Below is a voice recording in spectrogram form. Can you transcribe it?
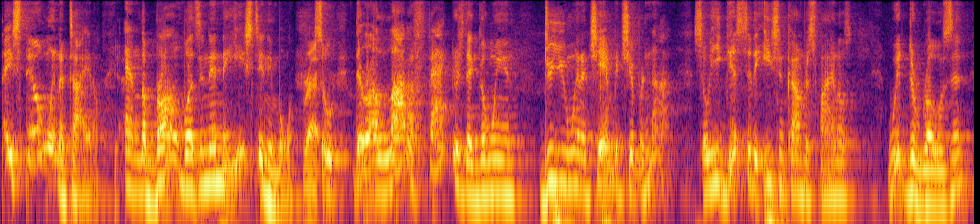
they still win a title. And LeBron wasn't in the East anymore. Right. So there are a lot of factors that go in. Do you win a championship or not? So he gets to the Eastern Conference Finals with DeRozan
